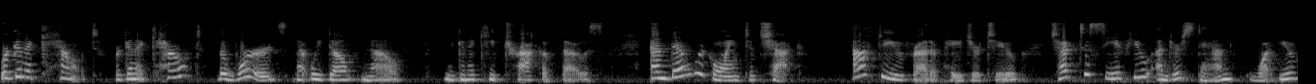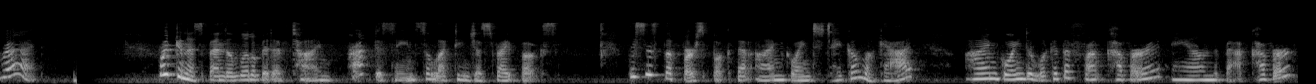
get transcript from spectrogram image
we're going to count. We're going to count the words that we don't know. You're going to keep track of those. And then we're going to check. After you've read a page or two, Check to see if you understand what you read. We're going to spend a little bit of time practicing selecting just right books. This is the first book that I'm going to take a look at. I'm going to look at the front cover and the back cover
